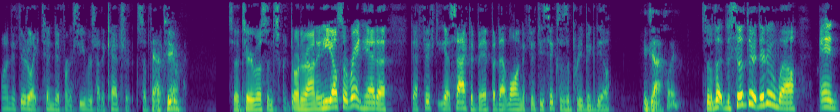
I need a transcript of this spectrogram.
Well, they threw to like 10 different receivers how to catch it, something that like too. That. So Terry Wilson throwing around, and he also ran. He had a that 50, he got sacked a bit, but that long of 56 was a pretty big deal. Exactly. So the, so they're they're doing well, and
